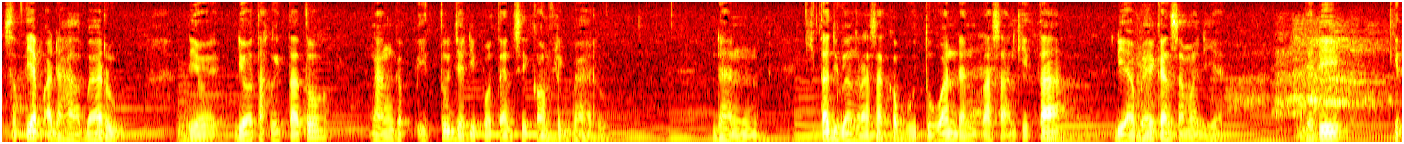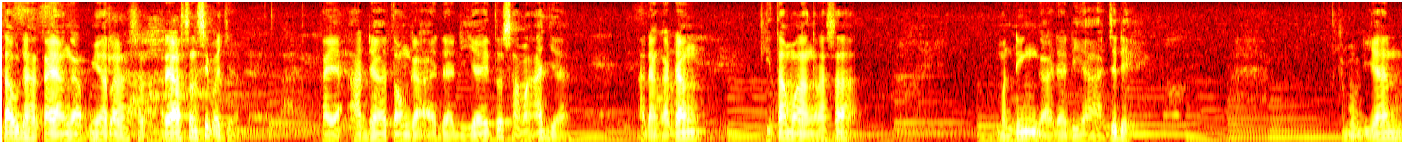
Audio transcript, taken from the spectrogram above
setiap ada hal baru di, di otak kita tuh nganggep itu jadi potensi konflik baru. Dan kita juga ngerasa kebutuhan dan perasaan kita diabaikan sama dia. Jadi kita udah kayak nggak punya relationship aja. Kayak ada atau nggak ada dia itu sama aja. Kadang-kadang kita malah ngerasa mending nggak ada dia aja deh. Kemudian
